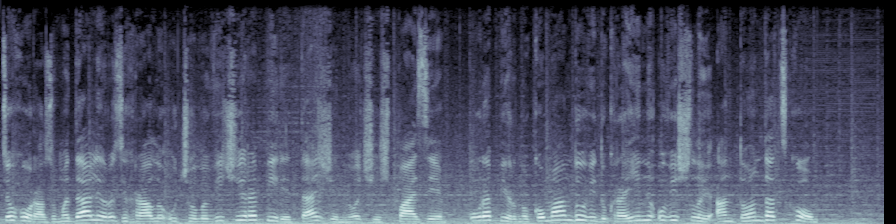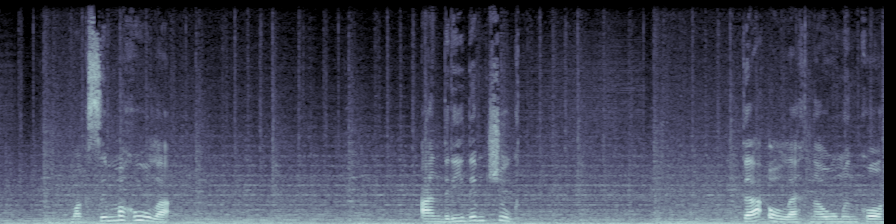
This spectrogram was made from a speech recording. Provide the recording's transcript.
Цього разу медалі розіграли у чоловічій рапірі та жіночій шпазі. У рапірну команду від України увійшли Антон Дацько, Максим Магула, Андрій Демчук та Олег Науменко.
